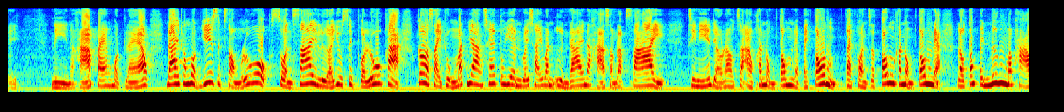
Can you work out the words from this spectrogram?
ย นี่นะคะ แป้งหมดแล้วได้ทั้งหมด 22 ลูก ส่วนไส้เหลืออยู่ 10 กว่าลูกค่ะ ก็ใส่ถุงมัดยางแช่ตู้เย็นไว้ใช้วันอื่นได้นะคะสำหรับไส้ ทีนี้เดี๋ยวเราจะเอาขนมต้มเนี่ยไปต้ม แต่ก่อนจะต้มขนมต้มเนี่ยเราต้องไปนึ่งมะพร้าว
